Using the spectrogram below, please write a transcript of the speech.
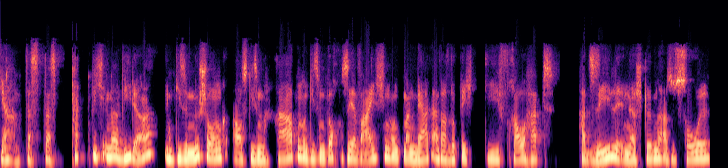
ja, das, das packt mich immer wieder in diese Mischung aus diesem harten und diesem doch sehr weichen und man merkt einfach wirklich, die Frau hat, hat Seele in der Stimme, also Soul.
